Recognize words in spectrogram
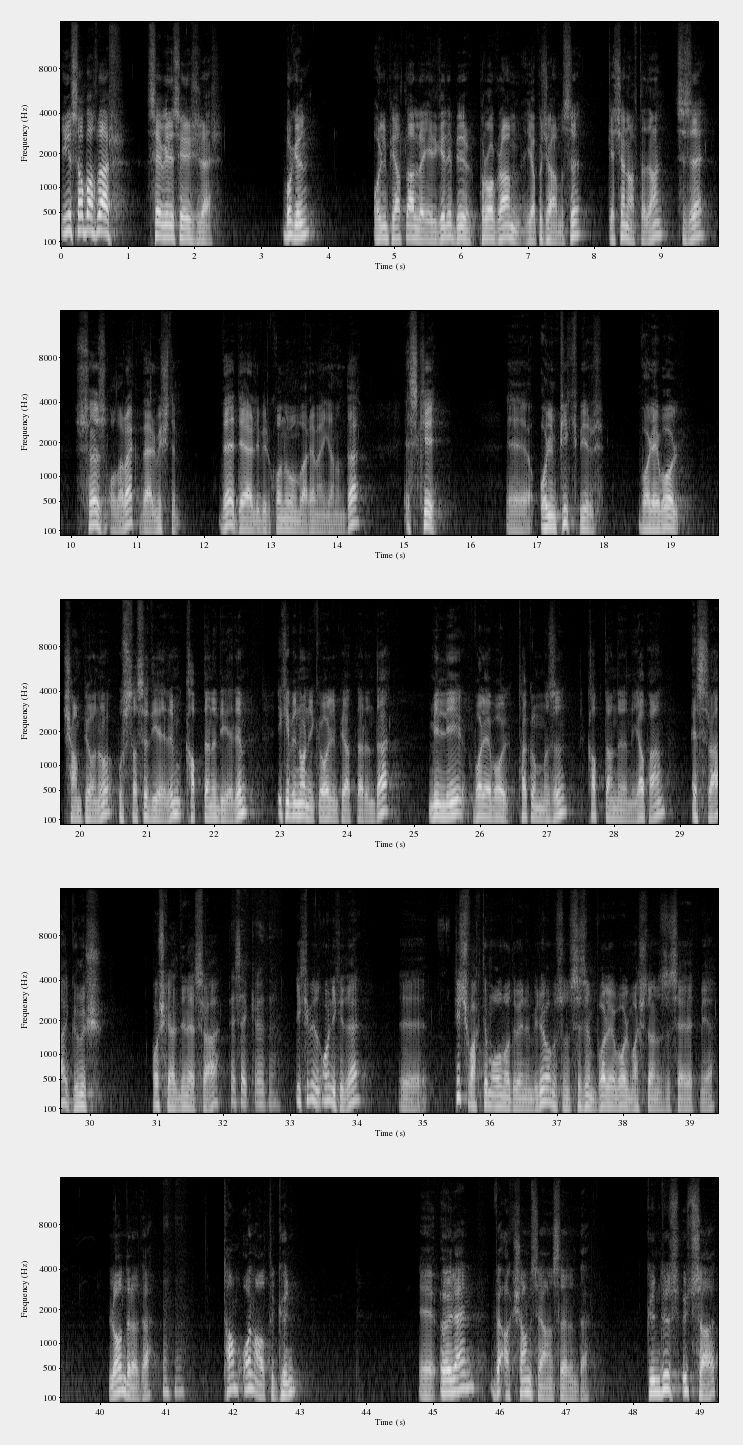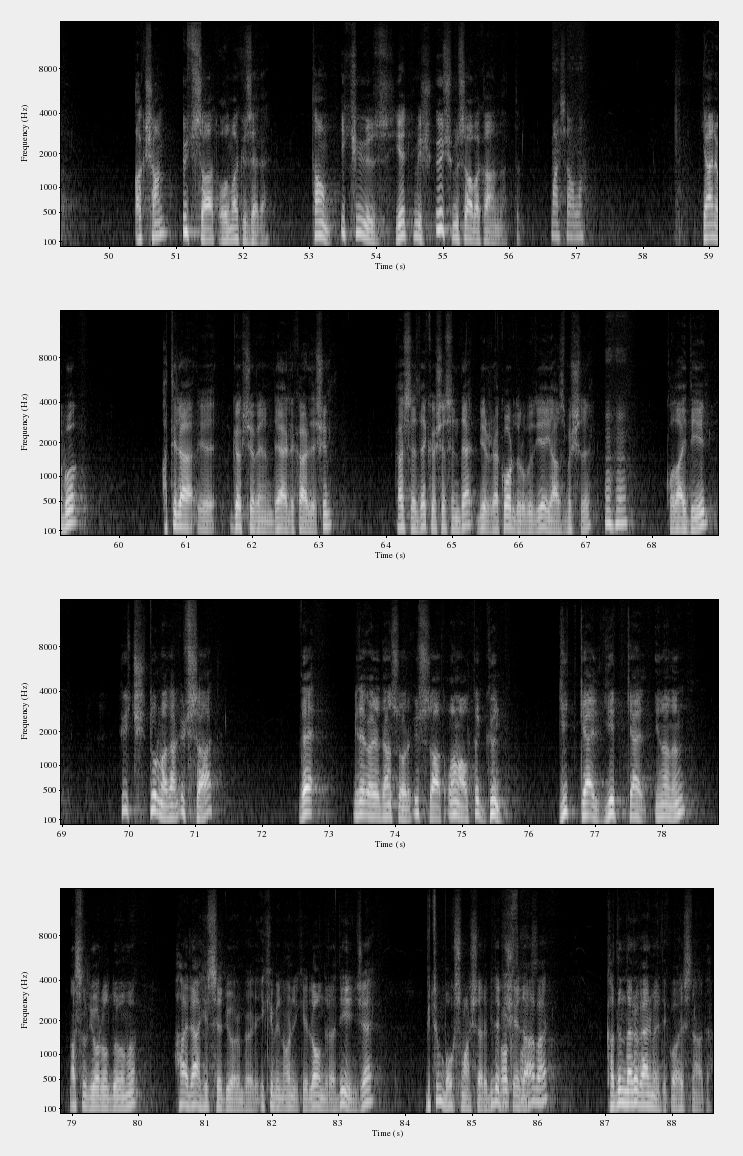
İyi sabahlar sevgili seyirciler. Bugün olimpiyatlarla ilgili bir program yapacağımızı geçen haftadan size söz olarak vermiştim. Ve değerli bir konuğum var hemen yanında. Eski e, olimpik bir voleybol şampiyonu, ustası diyelim, kaptanı diyelim. 2012 olimpiyatlarında milli voleybol takımımızın kaptanlığını yapan Esra Gümüş. Hoş geldin Esra. Teşekkür ederim. 2012'de e, hiç vaktim olmadı benim biliyor musun sizin voleybol maçlarınızı seyretmeye. Londra'da tam 16 gün e, öğlen ve akşam seanslarında gündüz 3 saat, akşam 3 saat olmak üzere tam 273 müsabaka anlattım. Maşallah. Yani bu Atilla e, Gökçe benim değerli kardeşim gazetede köşesinde bir rekordur bu diye yazmıştı. Kolay değil. Hiç durmadan 3 saat ve bir de öğleden sonra 3 saat 16 gün git gel git gel inanın nasıl yorulduğumu hala hissediyorum böyle. 2012 Londra deyince bütün boks maçları bir de bir Boks şey daha maçı. var. Kadınları vermedik o esnada.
